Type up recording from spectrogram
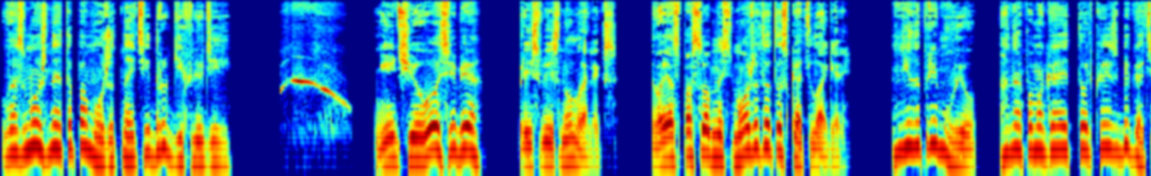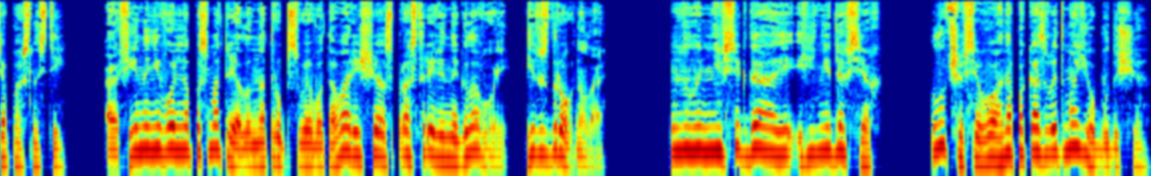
Возможно, это поможет найти других людей». «Ничего себе!» — присвистнул Алекс. «Твоя способность может отыскать лагерь?» «Не напрямую. Она помогает только избегать опасностей». Афина невольно посмотрела на труп своего товарища с простреленной головой и вздрогнула. «Но не всегда и, не для всех. Лучше всего она показывает мое будущее».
